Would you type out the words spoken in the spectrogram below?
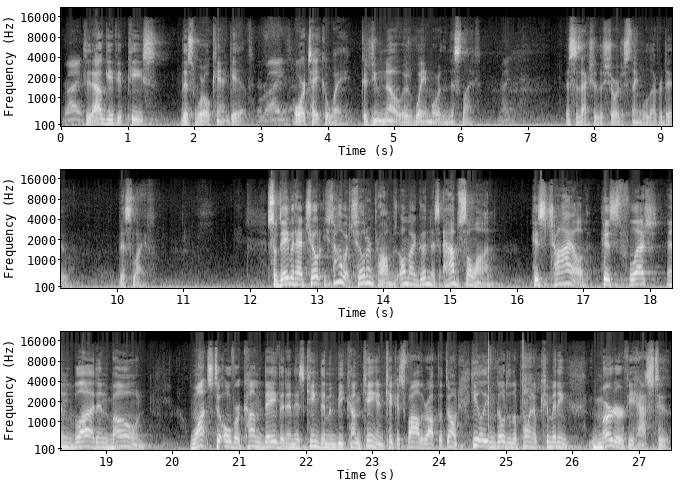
Right. See, I'll give you peace this world can't give Right. or take away, because you know there's way more than this life. This is actually the shortest thing we'll ever do, this life. So David had children. You talk about children problems. Oh my goodness, Absalom, his child, his flesh and blood and bone, wants to overcome David and his kingdom and become king and kick his father off the throne. He'll even go to the point of committing murder if he has to.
